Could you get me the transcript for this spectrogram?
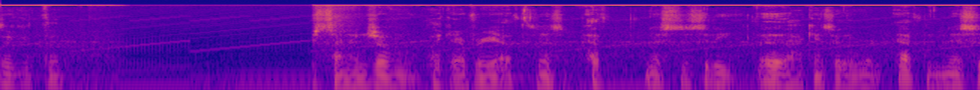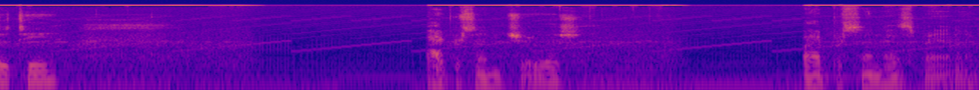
It's like the percentage of like every ethnic, ethnicity. Ugh, I can't say the word ethnicity. Five percent Jewish. Five percent Hispanic.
